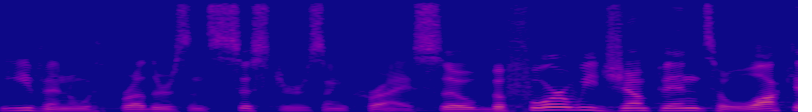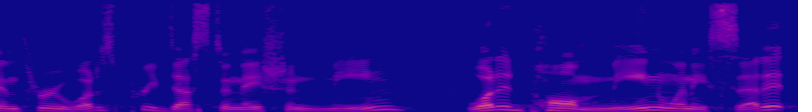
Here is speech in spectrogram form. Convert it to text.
even with brothers and sisters in Christ. So before we jump into walking through what does predestination mean? What did Paul mean when he said it?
